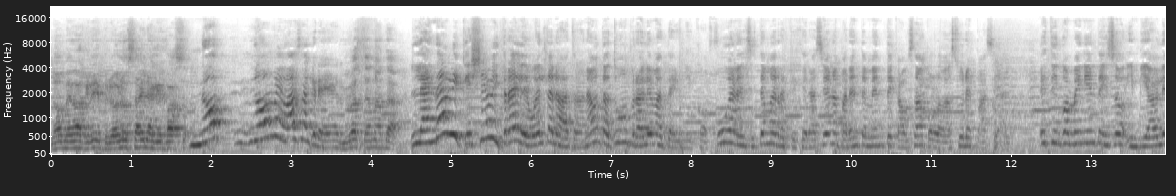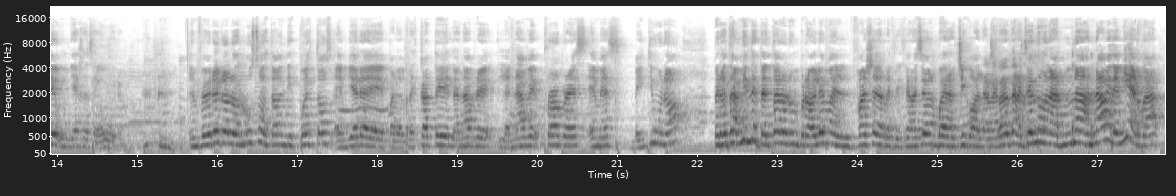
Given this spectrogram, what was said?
No me va a creer, pero no sabe la que pasó. no, no me vas a creer. Me vas a matar. La nave que lleva y trae de vuelta a los astronautas tuvo un problema técnico, fuga en el sistema de refrigeración aparentemente causada por la basura espacial. Este inconveniente hizo inviable un viaje seguro. En febrero los rusos estaban dispuestos a enviar eh, para el rescate la nave, la nave Progress MS-21, pero también detectaron un problema en falla de refrigeración. Bueno chicos, la verdad están haciendo una, nave de mierda.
